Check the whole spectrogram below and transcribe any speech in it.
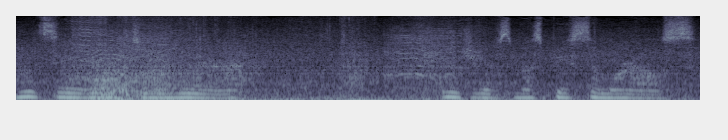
I don't see a raft anywhere. Fugitives must be somewhere else.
